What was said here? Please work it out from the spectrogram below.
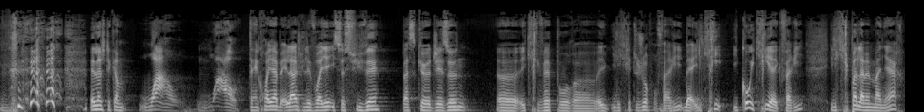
et là, j'étais comme waouh, waouh, c'est incroyable. Et là, je les voyais, ils se suivaient parce que Jason euh, écrivait pour, euh, il écrit toujours pour Farid. Ben, il écrit, il co-écrit avec Farid. Il écrit pas de la même manière,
